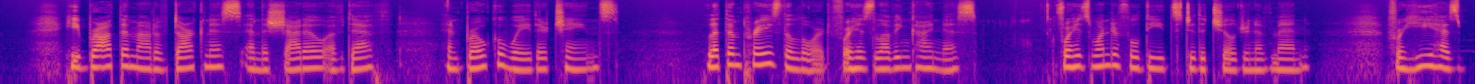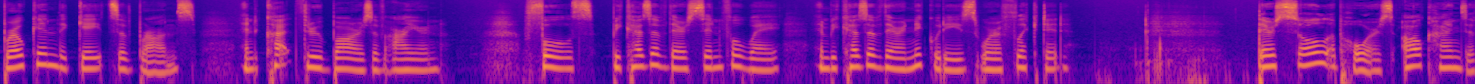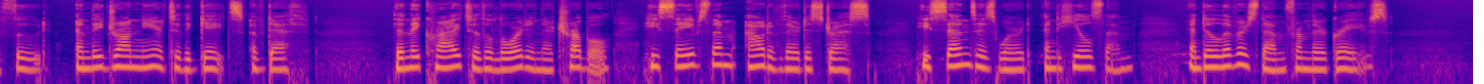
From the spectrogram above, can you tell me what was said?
He brought them out of darkness and the shadow of death, and broke away their chains. Let them praise the Lord for his loving kindness, for his wonderful deeds to the children of men. For he has broken the gates of bronze, and cut through bars of iron. Fools, because of their sinful way, and because of their iniquities, were afflicted. Their soul abhors all kinds of food, and they draw near to the gates of death. Then they cry to the Lord in their trouble. He saves them out of their distress. He sends his word and heals them, and delivers them from their graves.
